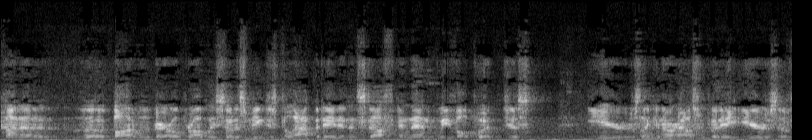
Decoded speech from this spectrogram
kind of the bottom of the barrel, probably, so to speak, just dilapidated and stuff. And then we've all put just years, like in our house, we put eight years of,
